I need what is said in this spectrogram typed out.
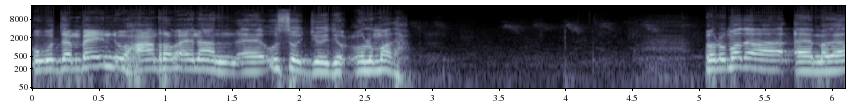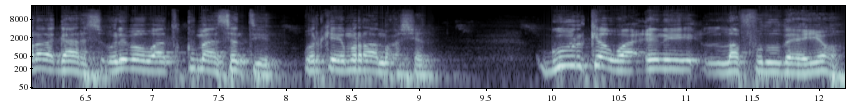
Ugu dambayn waxaan rabaa inaan eh, u soo jeediyo culummada culummada eh, magaalada gaaris weliba waad ku mahadsantihiin warkeyga mar aad maqasheen. Guurka waa in la fududeeyo.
